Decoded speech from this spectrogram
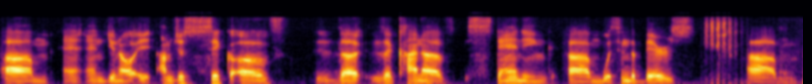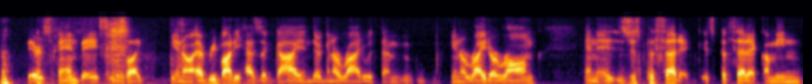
Um, and, and you know, it, I'm just sick of the the kind of standing um, within the Bears um, Bears fan base. It's like you know everybody has a guy and they're gonna ride with them, you know, right or wrong. and it's just pathetic. It's pathetic. I mean,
